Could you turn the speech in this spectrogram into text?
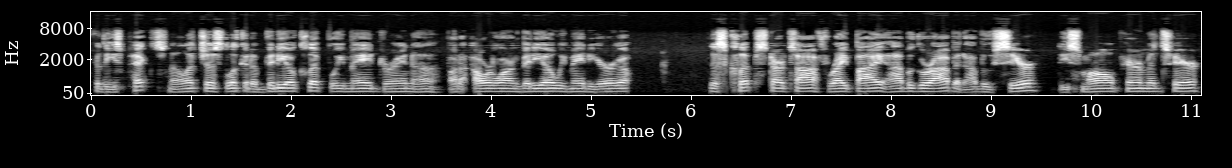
for these pics. Now let's just look at a video clip we made during a, about an hour long video we made a year ago. This clip starts off right by Abu Ghurab at Abu Sir, these small pyramids here.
